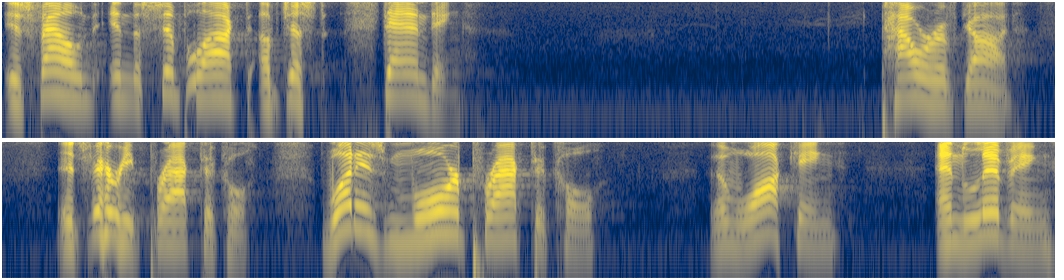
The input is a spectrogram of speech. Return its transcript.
is found in the simple act of just standing. Power of god. It's very practical what is more practical than walking and living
